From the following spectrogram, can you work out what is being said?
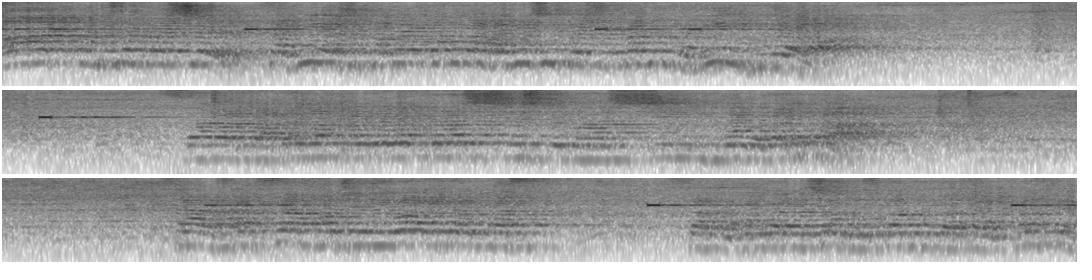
あーっと、一度クラッシュさあ、2位足、金間とが激しいクラッシュ、カズカが2位に浮上さあ、金間とクラッシュしてます信号が大丈夫かさあ、サクさんも順位を上げておりますさあ、ここから勝負ですカズカ対カズ君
